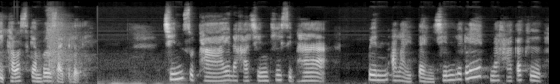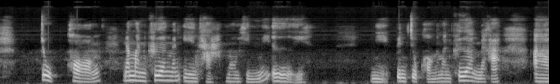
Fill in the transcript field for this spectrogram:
ติดคำว่า scamber ใส่ไปเลย ชิ้นสุดท้ายนะคะ ชิ้นที่ 15 เป็นอะไหล่แต่งชิ้นเล็กๆนะคะ ก็คือจุก ของน้ำมันเครื่องนั่นเองค่ะ มองเห็นไหมเอ่ยนี่เป็นจุกของน้ำมันเครื่องนะคะอ่า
